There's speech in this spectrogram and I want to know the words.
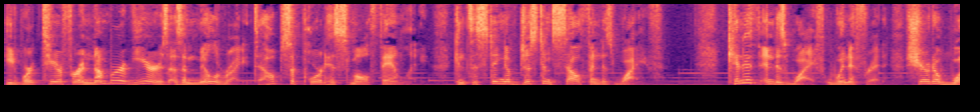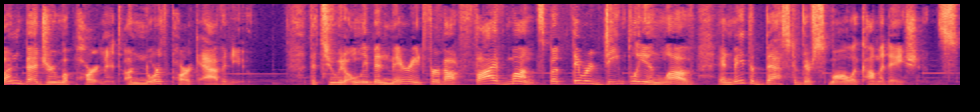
He'd worked here for a number of years as a millwright to help support his small family, consisting of just himself and his wife. Kenneth and his wife, Winifred, shared a one bedroom apartment on North Park Avenue. The two had only been married for about five months, but they were deeply in love and made the best of their small accommodations.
